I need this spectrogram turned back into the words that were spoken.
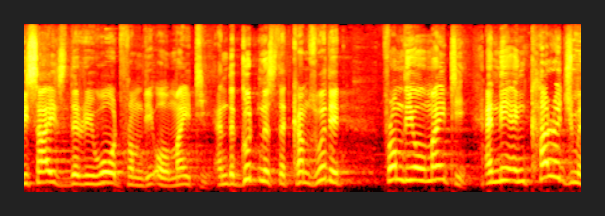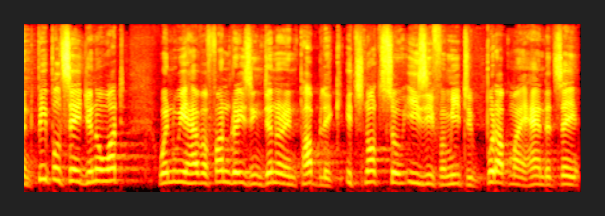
besides the reward from the Almighty and the goodness that comes with it from the Almighty and the encouragement. People say, you know what? When we have a fundraising dinner in public, it's not so easy for me to put up my hand and say,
